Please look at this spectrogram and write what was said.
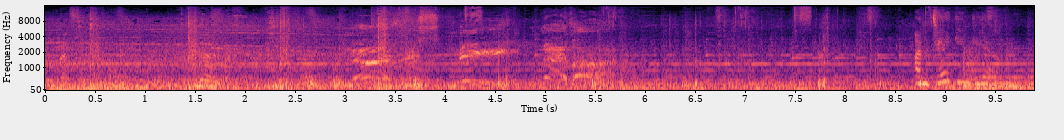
Nervous. Nervous? Me? Never! I'm taking care of you.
